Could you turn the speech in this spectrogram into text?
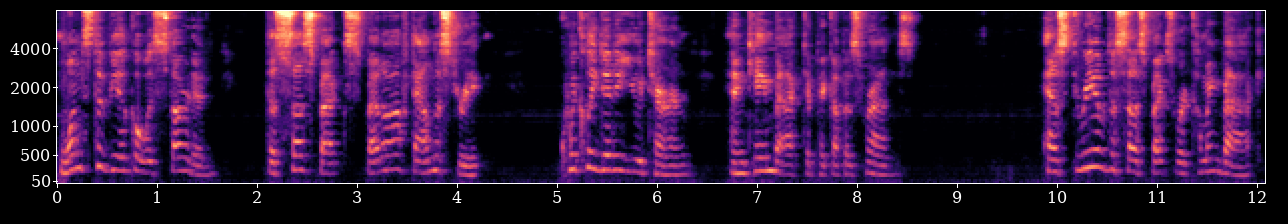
Once the vehicle was started, the suspect sped off down the street, quickly did a U-turn, and came back to pick up his friends. As three of the suspects were coming back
